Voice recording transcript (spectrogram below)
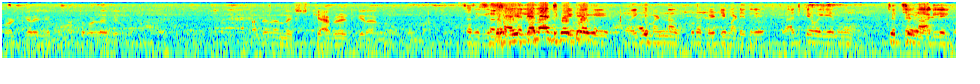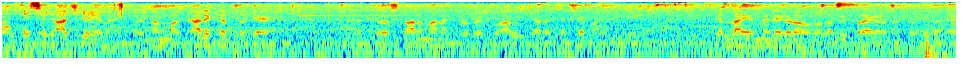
ಕೊರಟಗೆರೆ ಜಮೀನು ತಗೊಳ್ಳೇಬೇಕು. ಅದನ್ನು ನೆಕ್ಸ್ಟ್ ಕ್ಯಾಬಿನೆಟ್ಗೆ ನಾನು ಮೂವ್ ಮಾಡ್ತೀನಿ. ಕೂಡ ಭೇಟಿ ಮಾಡಿದ್ರಿ. ರಾಜಕೀಯವಾಗಿ ಏನು ಚರ್ಚೆಗಳಾಗಲಿಲ್ವಾ ರಾಜಕೀಯ ಏನಾಗ್ತದೆ ನಮ್ಮ ಕಾರ್ಯಕರ್ತರಿಗೆ ಕೆಲವು ಸ್ಥಾನಮಾನ ಕೊಡಬೇಕು ಆ ವಿಚಾರ ಚರ್ಚೆ ಮಾಡಿದ್ವಿ. ಎಲ್ಲ ಎಂ ಎಲ್ ಎಗಳು ಅವರ ಅಭಿಪ್ರಾಯಗಳನ್ನು ಕೊಟ್ಟಿದ್ದಾರೆ.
